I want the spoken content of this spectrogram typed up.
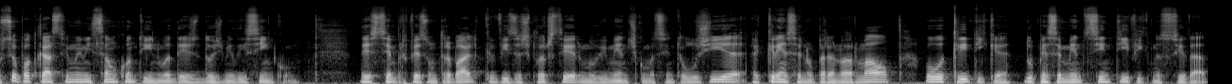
O seu podcast tem uma missão contínua desde 2005. Desde sempre fez um trabalho que visa esclarecer movimentos como a cientologia, a crença no paranormal ou a crítica do pensamento científico na sociedade.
